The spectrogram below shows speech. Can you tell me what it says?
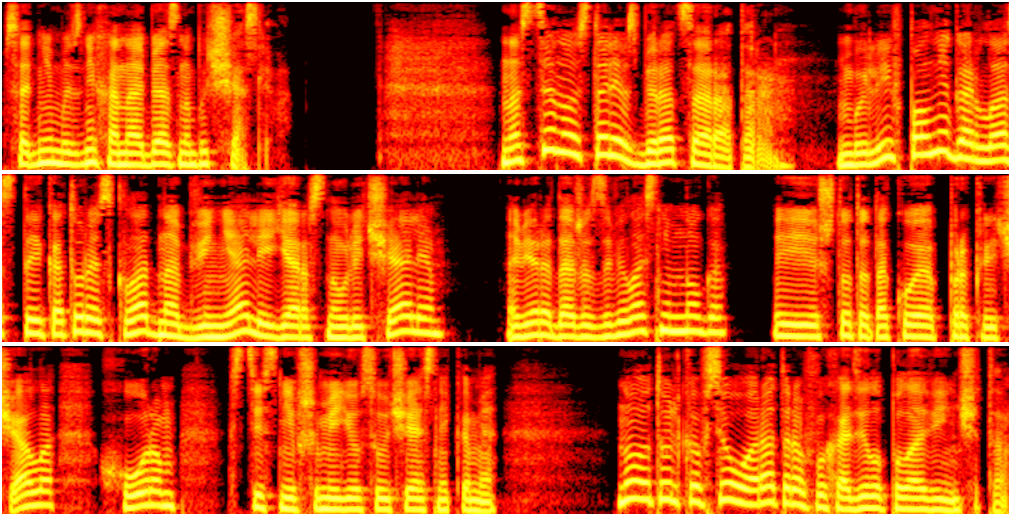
С одним из них она обязана быть счастлива. На сцену стали взбираться ораторы. Были и вполне горластые, которые складно обвиняли и яростно уличали. Вера даже завелась немного и что-то такое прокричала хором, стеснившими ее соучастниками. Но только все у ораторов выходило половинчато.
